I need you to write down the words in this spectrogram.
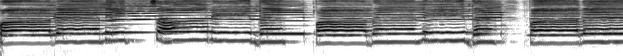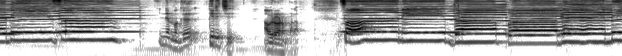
പാദനി സാനീത പാദനീത പാദനി സാ. ഇനി നമുക്ക് തിരിച്ച് അവരോടും പാടാം. സാനിധ പാദനി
